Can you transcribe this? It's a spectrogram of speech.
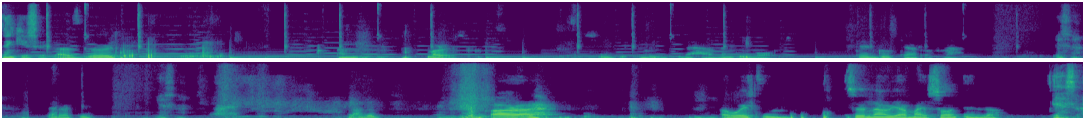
Thank you, sir. That's good. Um, Morris, since you you have any word, take good care of her. Yes, sir. Is that okay? Yes, sir. Love it. All right. Awaiting. So now you are my son-in-law. Yes, sir.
